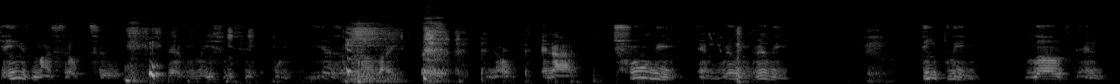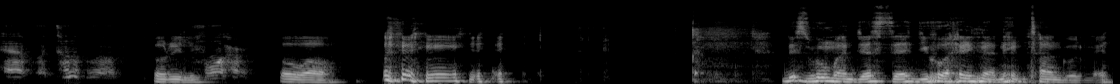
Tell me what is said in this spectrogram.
gave myself to that relationship for years of my life. You know and I truly and really really deeply loved and have a ton of love Oh really? for her Oh wow. this woman just said you are in an entanglement.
